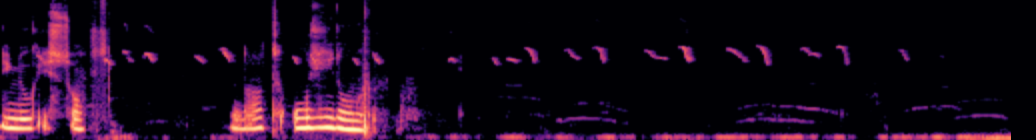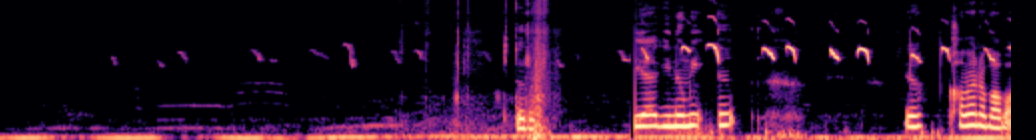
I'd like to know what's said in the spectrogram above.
니 여기 있어 나한테 오지도 마. 기다려. 이야기 놈이. 응. 야 카메라 봐봐.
